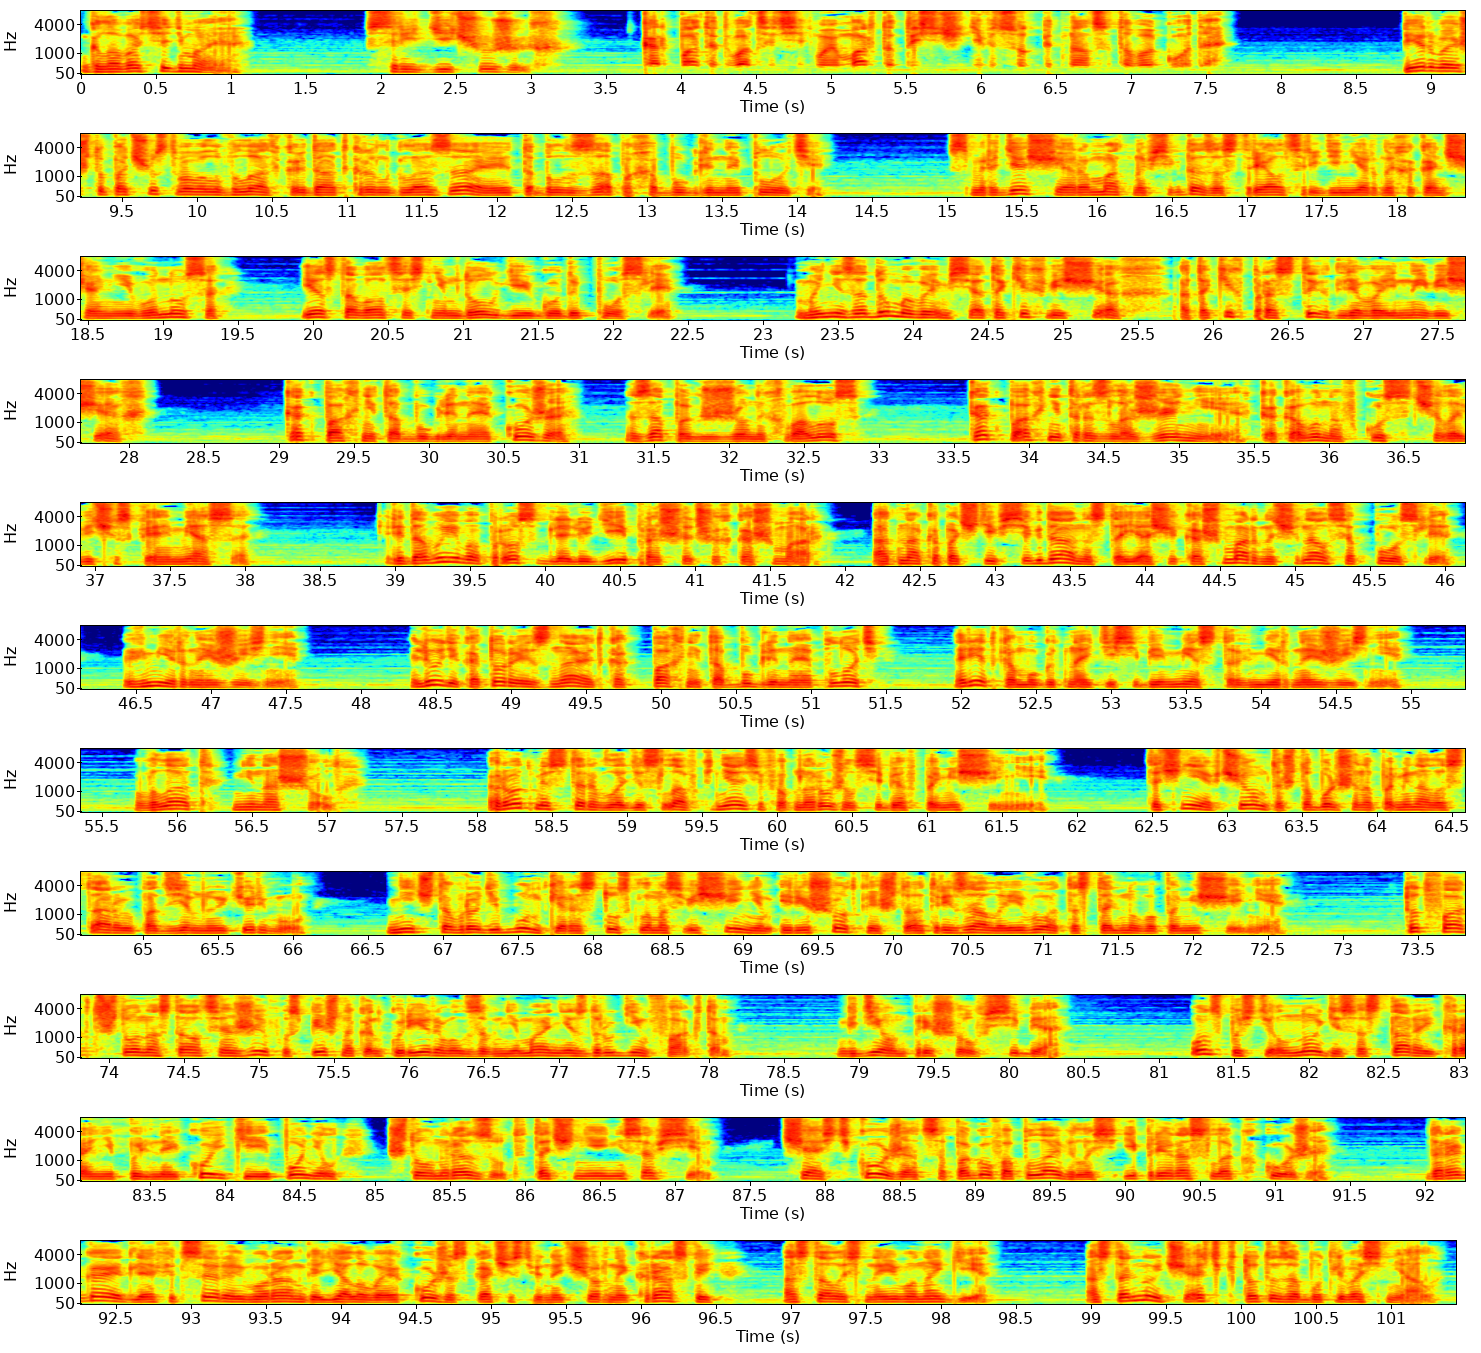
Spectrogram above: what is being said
Глава 7. Среди чужих. Карпаты, 27 марта 1915 года. Первое, что почувствовал Влад, когда открыл глаза, это был запах обугленной плоти. Смердящий аромат навсегда застрял среди нервных окончаний его носа и оставался с ним долгие годы после. Мы не задумываемся о таких вещах, о таких простых для войны вещах – как пахнет обугленная кожа, запах сжженных волос, как пахнет разложение, каково на вкус человеческое мясо. Рядовые вопросы для людей, прошедших кошмар. Однако почти всегда настоящий кошмар начинался после, в мирной жизни. Люди, которые знают, как пахнет обугленная плоть, редко могут найти себе место в мирной жизни. Влад не нашел. Ротмистер Владислав Князев обнаружил себя в помещении. Точнее, в чем-то, что больше напоминало старую подземную тюрьму. Нечто вроде бункера с тусклым освещением и решеткой, что отрезало его от остального помещения. Тот факт, что он остался жив, успешно конкурировал за внимание с другим фактом – где он пришел в себя. Он спустил ноги со старой крайне пыльной койки и понял, что он разут, точнее не совсем – Часть кожи от сапогов оплавилась и приросла к коже. Дорогая для офицера его ранга яловая кожа с качественной черной краской осталась на его ноге. Остальную часть кто-то заботливо снял.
